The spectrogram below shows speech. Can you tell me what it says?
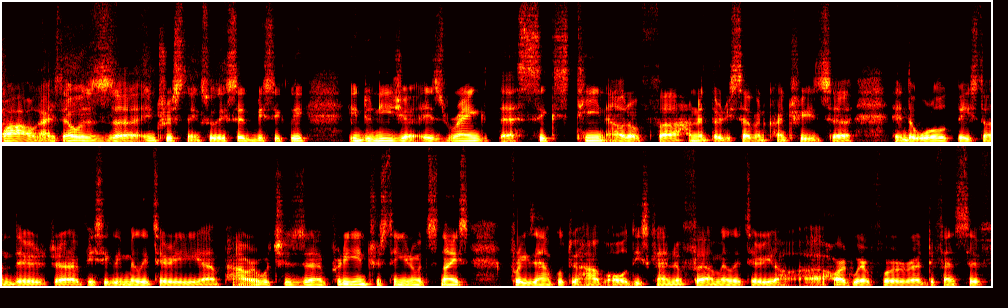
Wow, guys, that was uh, interesting. So they said basically Indonesia is ranked uh, 16 out of uh, 137 countries uh, in the world based on their uh, basically military uh, power, which is pretty interesting. You know, it's nice, for example, to have all these kind of military hardware for defensive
